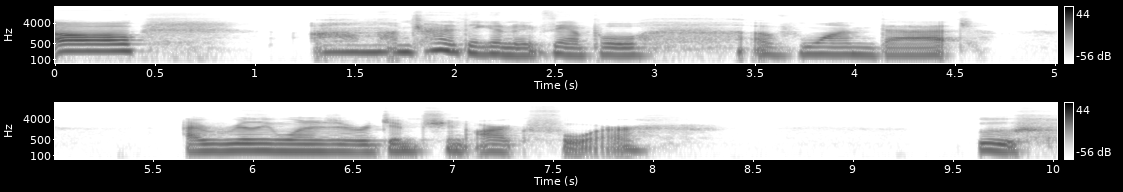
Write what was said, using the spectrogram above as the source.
oh, um, I'm trying to think of an example of one that I really wanted a redemption arc for. Oof,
